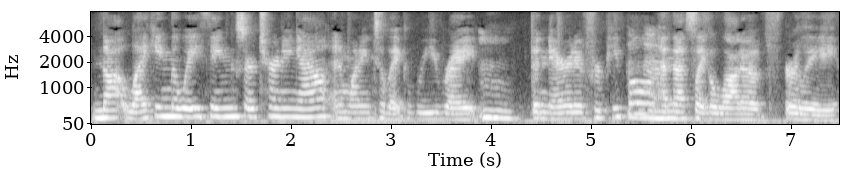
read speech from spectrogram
not liking the way things are turning out and wanting to like rewrite Mhm. the narrative for people Mhm. and that's like a lot of early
